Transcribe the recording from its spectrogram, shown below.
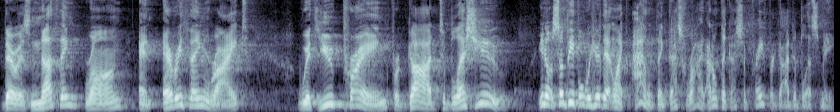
There is nothing wrong and everything right with you praying for God to bless you. You know, some people will hear that and like, I don't think that's right. I don't think I should pray for God to bless me.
